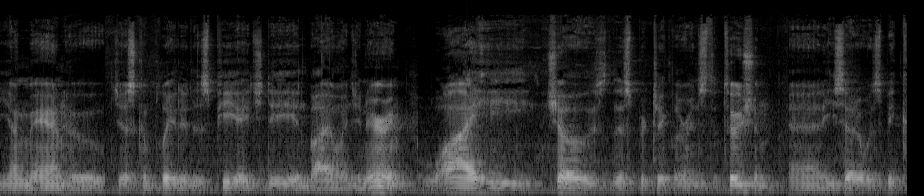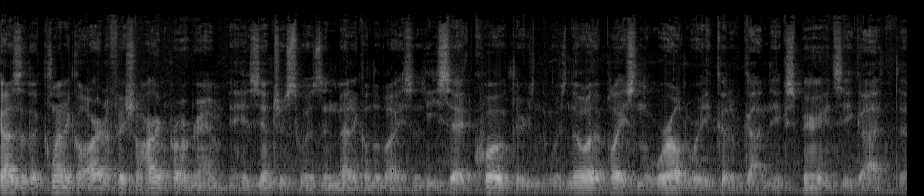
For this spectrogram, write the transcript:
young man who just completed his PhD in bioengineering why he chose this particular institution. And he said it was because of the clinical artificial heart program. His interest was in medical devices. He said, quote, there was no other place in the world where he could have gotten the experience he got uh,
